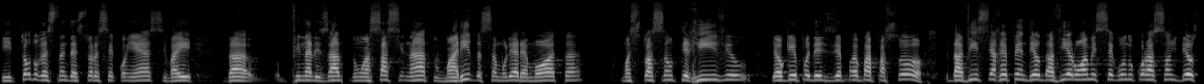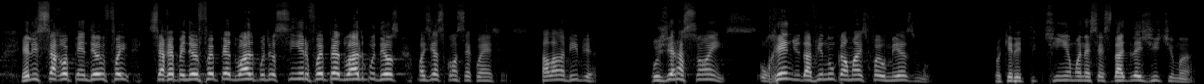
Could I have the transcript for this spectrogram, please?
e todo o restante da história você conhece, vai dar, finalizar num assassinato, o marido dessa mulher é morta, uma situação terrível, e alguém poderia dizer, pastor, Davi se arrependeu, Davi era um homem segundo o coração de Deus, ele se arrependeu e foi, se arrependeu e foi perdoado por Deus, sim, ele foi perdoado por Deus, mas e as consequências? Está lá na Bíblia, por gerações, o reino de Davi nunca mais foi o mesmo, porque ele tinha uma necessidade legítima,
